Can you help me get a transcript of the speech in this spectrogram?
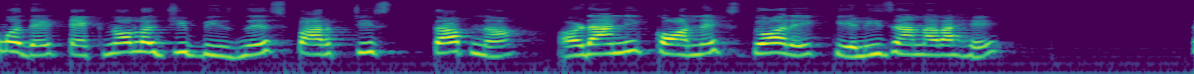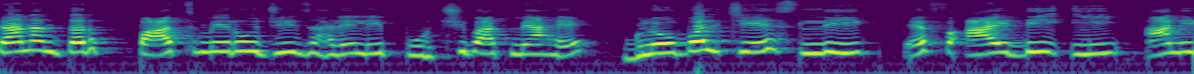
मध्ये टेक्नॉलॉजी बिझनेस पार्कची स्थापना अडानी कॉनेक्सद्वारे केली जाणार आहे. त्यानंतर पाच मे रोजी झालेली पुढची बातमी आहे global chess league F I D E आणि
